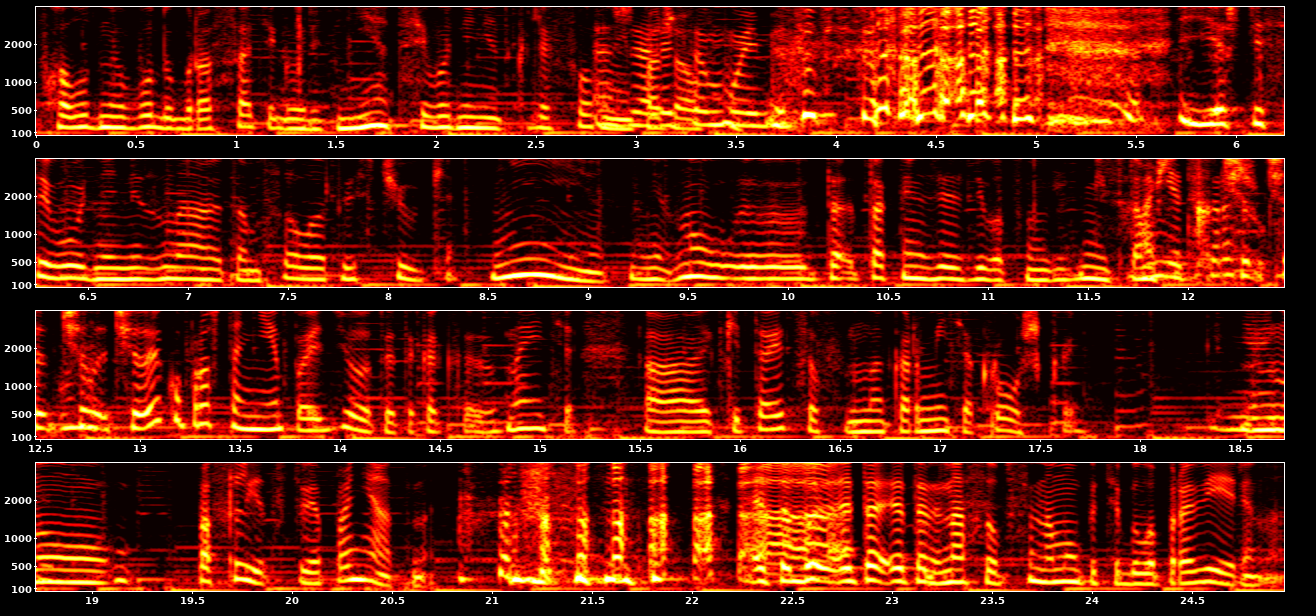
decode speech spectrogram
в холодную воду бросать и говорить, нет, сегодня нет Калифорнии, Жаль, пожалуйста. это мой метод. Ешьте сегодня, не знаю, там салат из чуки. Нет, ну, э, так нельзя издеваться над людьми, потому а что человеку просто не пойдет. Это как, знаете, а, китайцев накормить окрошкой. Ну, последствия понятно. Это, бы, это, это на собственном опыте было проверено.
